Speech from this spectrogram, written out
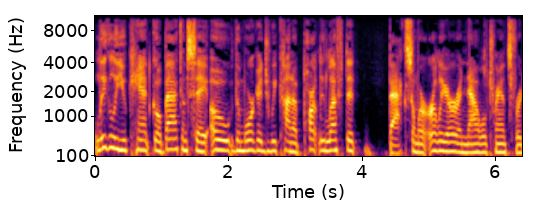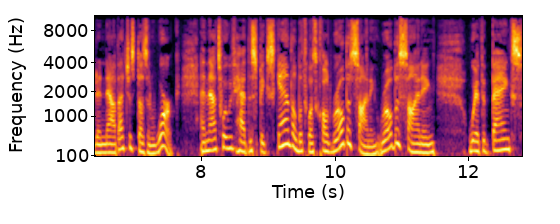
legally, you can't go back and say, oh, the mortgage, we kind of partly left it back somewhere earlier and now we'll transfer it in now. That just doesn't work. And that's why we've had this big scandal with what's called robo-signing. Robo-signing, where the banks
